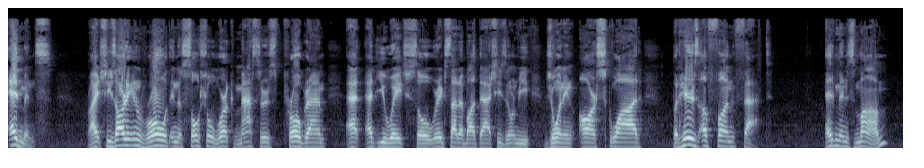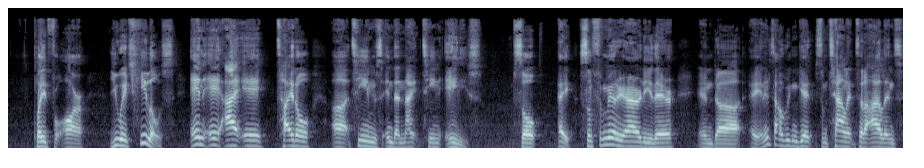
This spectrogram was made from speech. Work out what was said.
Edmonds. Right, she's already enrolled in the social work master's program at, at UH, so we're excited about that. She's going to be joining our squad. But here's a fun fact Edmonds' mom played for our UH Hilos NAIA title uh, teams in the 1980s. So, hey, some familiarity there. And uh, hey, anytime we can get some talent to the islands,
